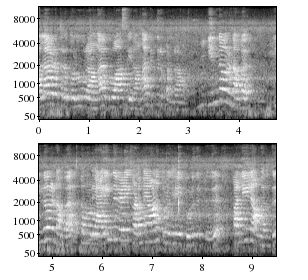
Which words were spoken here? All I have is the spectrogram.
அல்லா இடத்துல தொழுகுறாங்க துவா செய்யறாங்க திக்ரு பண்றாங்க. இன்னொரு நபர் இன்னொரு நபர் தன்னுடைய ஐந்து வேளை கடமையான தொழுகையை தொழுதுட்டு பள்ளியில அமர்ந்து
